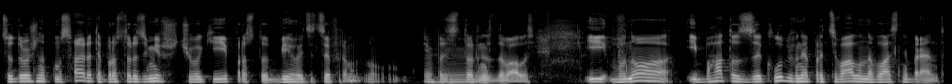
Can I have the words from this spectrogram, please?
цю дружну атмосферу, ти просто розумів, що чуваки просто бігають за цифрами. Ну, типу, зі сторони здавалось. І воно, і багато з клубів не працювало на власний бренд.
